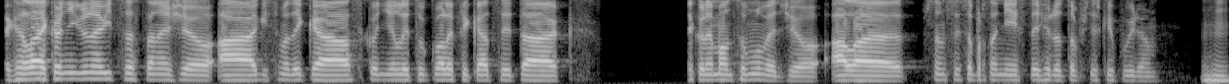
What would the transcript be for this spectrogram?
Tak hele, jako nikdo neví, co se stane, že jo, a když jsme teďka skonili tu kvalifikaci, tak jako nemám co mluvit, že jo, ale jsem si 100% jistý, že do top 4 půjdem. Mm-hmm.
